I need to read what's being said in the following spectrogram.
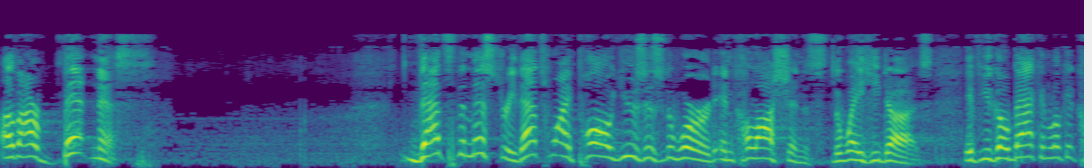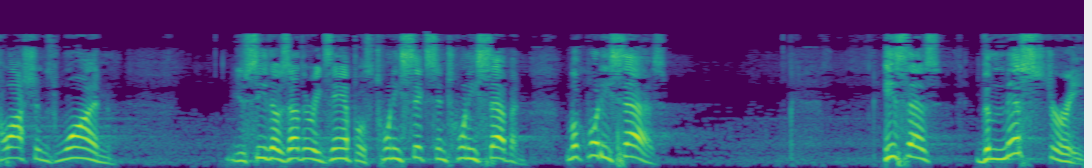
of our bentness? That's the mystery. That's why Paul uses the word in Colossians the way he does. If you go back and look at Colossians 1, you see those other examples, 26 and 27. Look what he says. He says, the mystery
